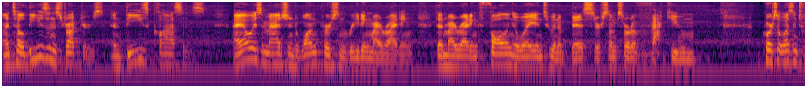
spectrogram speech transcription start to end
Until these instructors and these classes, I always imagined one person reading my writing, then my writing falling away into an abyss or some sort of vacuum. Of course, it wasn't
